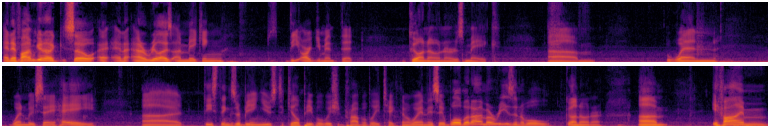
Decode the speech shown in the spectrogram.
And if I'm gonna so a- and I realize I'm making the argument that gun owners make um, when when we say, "Hey, uh, these things are being used to kill people. We should probably take them away." And they say, "Well, but I'm a reasonable gun owner." Um, if I'm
